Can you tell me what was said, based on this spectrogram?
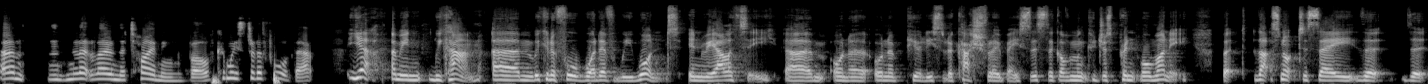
um, let alone the timing involved. Can we still afford that? Yeah, I mean, we can. Um, we can afford whatever we want. In reality, um, on a on a purely sort of cash flow basis, the government could just print more money. But that's not to say that that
